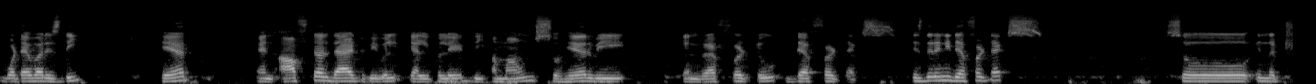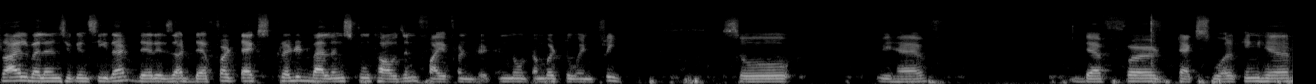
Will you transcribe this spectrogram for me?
whatever is the here. And after that, we will calculate the amount. So here we can refer to deferred tax. Is there any deferred tax? So in the trial balance, you can see that there is a deferred tax credit balance 2,500 in note number two and three. So we have deferred tax working here.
